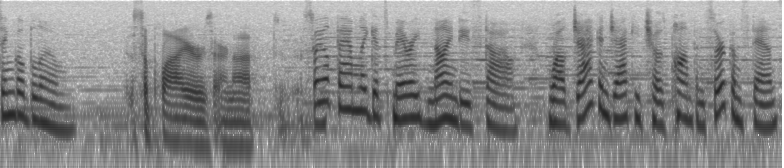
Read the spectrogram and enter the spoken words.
single bloom. Suppliers are not... Royal family gets married 90s style. While Jack and Jackie chose pomp and circumstance,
